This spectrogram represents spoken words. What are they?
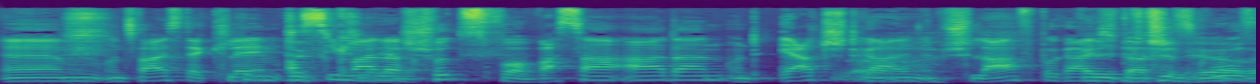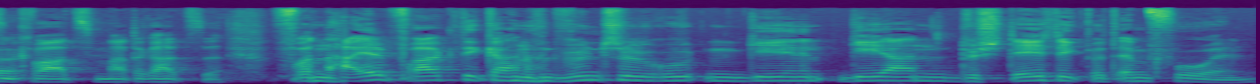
ähm, und zwar ist der Claim optimaler Schutz vor Wasseradern und Erdstrahlen oh, im Schlafbereich des Rosenquarzmatratze von Heilpraktikern und Wünschelroutengehern bestätigt und empfohlen.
